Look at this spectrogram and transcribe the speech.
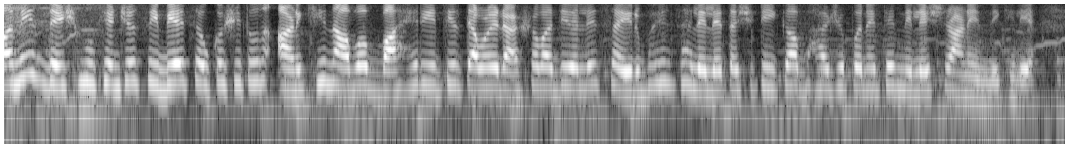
अनिल देशमुख यांच्या सीबीआय चौकशीतून आणखी नावं बाहेर येतील त्यामुळे राष्ट्रवादीवाले सैरभैर झालेले आहेत अशी टीका भाजप नेते निलेश राणे यांनी केली आहे.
